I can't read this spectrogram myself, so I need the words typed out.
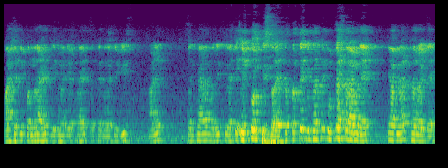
भाषेचे पंधरा आहेत लेखनाचे अठरा आहेत सत्याग्रहाचे वीस आणि संख्याविक्रियाचे एकोणतीस स्तर आहेत. तर प्रत्येक विद्यार्थी कुठल्या स्तरामध्ये आहे हे आपल्याला ठरवायचं आहे.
